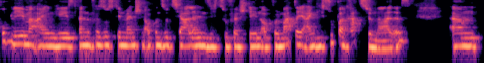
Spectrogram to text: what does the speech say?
Probleme eingehst, wenn du versuchst, den Menschen auch in sozialer Hinsicht zu verstehen, obwohl Mathe ja eigentlich super rational ist, ähm,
